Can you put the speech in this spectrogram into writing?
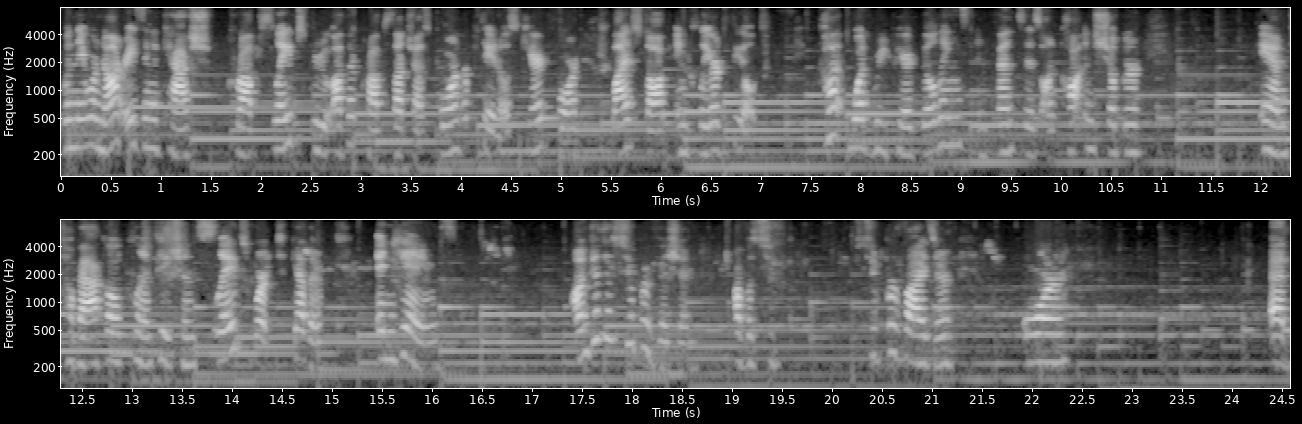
When they were not raising a cash crop, slaves grew other crops such as corn or potatoes, cared for livestock, and cleared fields. Cut wood, repaired buildings and fences on cotton, sugar, and tobacco plantations. Slaves worked together in gangs under the supervision of a su- supervisor or a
